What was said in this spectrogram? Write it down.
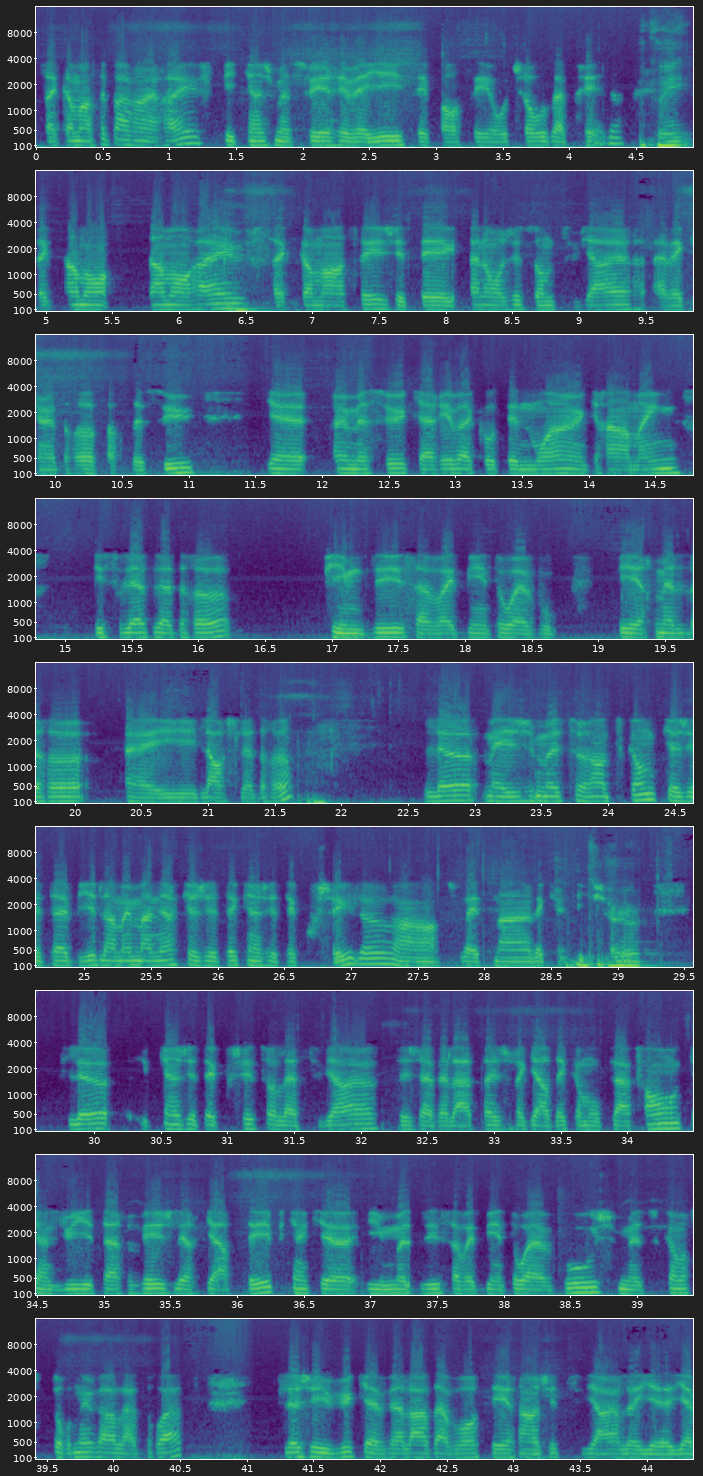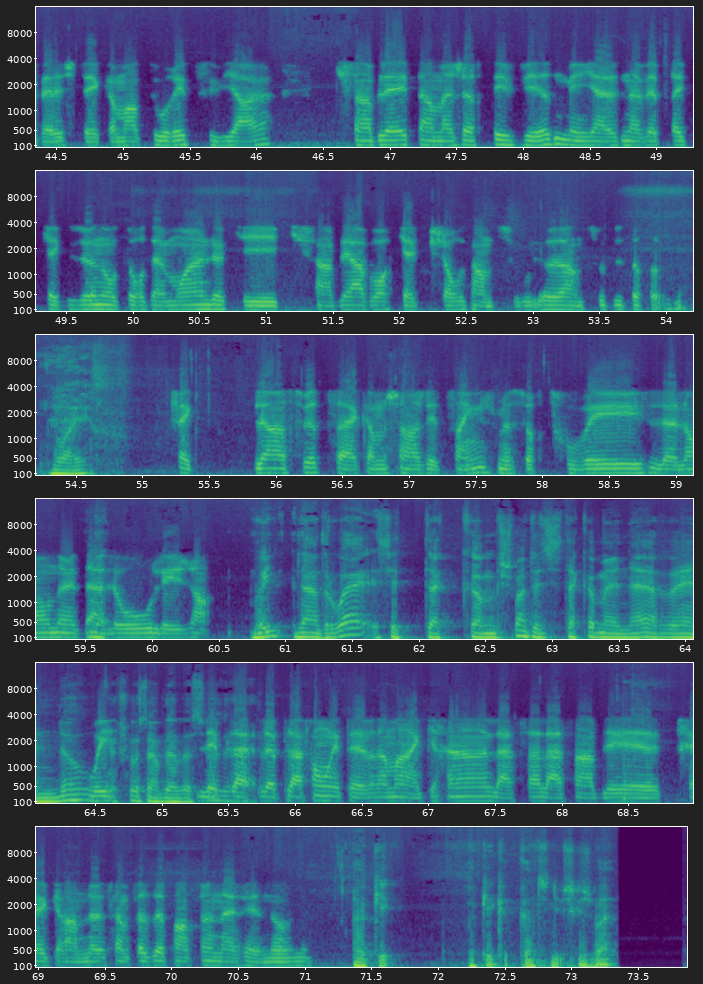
Ça a commencé par un rêve, puis quand je me suis réveillé, c'est passé autre chose après. Là. Oui. Fait que dans mon dans mon rêve, ça a commencé, j'étais allongé sur une civière avec un drap par-dessus. Il y a un monsieur qui arrive à côté de moi, un grand mince, il soulève le drap, puis il me dit ça va être bientôt à vous. Puis il remet le drap, euh, il lâche le drap. Là, mais je me suis rendu compte que j'étais habillé de la même manière que j'étais quand j'étais couché, là, en sous-vêtements avec un t-shirt. Puis là, quand j'étais couché sur la civière, j'avais la tête, je regardais comme au plafond. Quand lui est arrivé, je l'ai regardé. Puis quand il, m'a dit ça va être bientôt à vous, je me suis comme retourné vers la droite. Puis là, j'ai vu qu'il avait l'air d'avoir des rangées de civières. Là. J'étais comme entouré de civières qui semblaient être en majorité vides, mais il y en avait peut-être quelques-unes autour de moi là, qui, qui semblaient avoir quelque chose en dessous, là, en dessous du drap. Ouais. Fait que là, ensuite, ça a comme changé de scène. Je me suis retrouvé le long d'un dallo, les gens. Oui, l'endroit, c'était comme, je pense que c'était comme un arena ou quelque chose semblable à ça. Pla- le plafond était vraiment grand, la salle semblait très grande. Là. Ça me faisait penser à un aréna. là. OK. OK, continue, excuse-moi.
